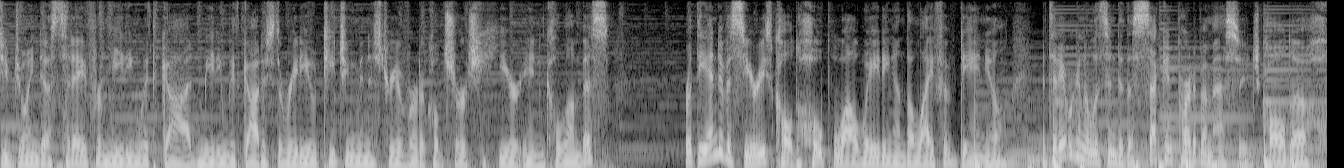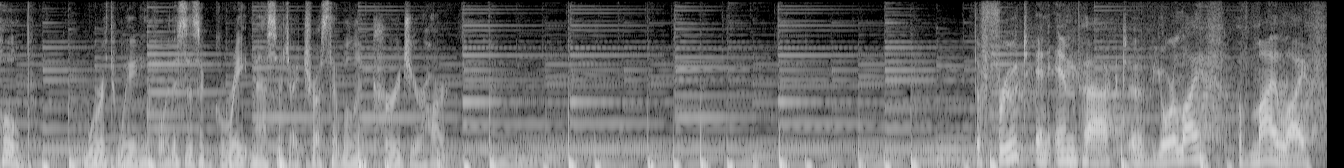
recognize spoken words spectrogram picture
you've joined us today for Meeting with God. Meeting with God is the radio teaching ministry of Vertical Church here in Columbus. We're at the end of a series called Hope While Waiting on the Life of Daniel, and today we're going to listen to the second part of a message called A Hope Worth Waiting For. This is a great message. I trust that will encourage your heart. The fruit and impact of your life, of my life,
